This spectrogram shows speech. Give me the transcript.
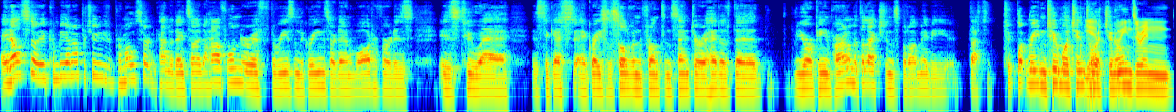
It also it can be an opportunity to promote certain candidates. I'd half wonder if the reason the Greens are down Waterford is is to uh, is to get uh, Grace O'Sullivan front and centre ahead of the European Parliament elections. But uh, maybe that's too, reading too much into yeah, it. You know, Greens are in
